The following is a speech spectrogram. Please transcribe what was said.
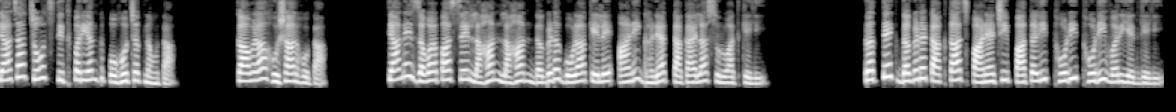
त्याचा चोच तिथपर्यंत पोहोचत नव्हता. कावळा हुशार होता. त्याने जवळपासचे लहान लहान दगड गोळा केले आणि घड्यात टाकायला सुरुवात केली. प्रत्येक दगड टाकताच पाण्याची पातळी थोडी थोडी वर येत गेली.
